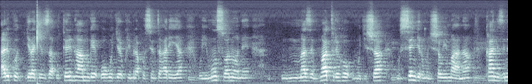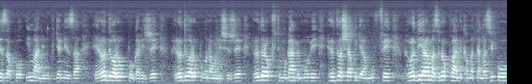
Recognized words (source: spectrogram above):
ariko gerageza utere intambwe wowe ugere kuri miracle center hariya. Uyu munsi wa none maze nkwatureho umugisha musengere umugisha w'imana kandi nzi neza ko imana iri kujya neza. Herode wari ukugarije herode wari ukubonabonesheje herode wari ufite umugambi mubi herode washaka kugira ngo upfe herode yari amaze no kwandika amatangazo y'uko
